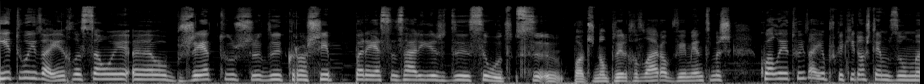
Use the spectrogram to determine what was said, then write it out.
E a tua ideia em relação a objetos de crochê para essas áreas de saúde? Se, podes não poder revelar, obviamente, mas qual é a tua ideia? Porque aqui nós temos uma,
